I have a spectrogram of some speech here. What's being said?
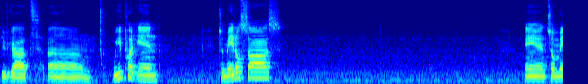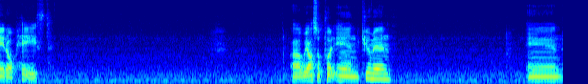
You've got, um, we put in tomato sauce and tomato paste. Uh, we also put in cumin and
